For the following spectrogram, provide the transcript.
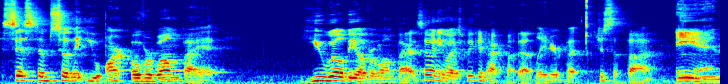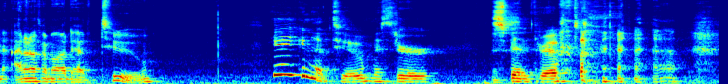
systems so that you aren't overwhelmed by it, you will be overwhelmed by it. So, anyways, we can talk about that later, but just a thought. and I don't know if I'm allowed to have two. Yeah, you can have two, Mr. Spendthrift.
